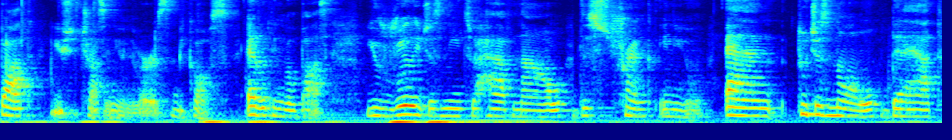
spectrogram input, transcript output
but you should trust in the universe because everything will pass. You really just need to have now the strength in you and to just know that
